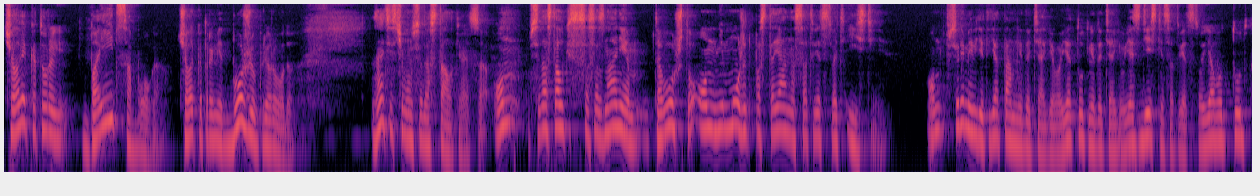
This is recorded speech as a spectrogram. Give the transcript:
Человек, который боится Бога, человек, который имеет Божью природу, знаете, с чем он всегда сталкивается? Он всегда сталкивается с осознанием того, что он не может постоянно соответствовать истине. Он все время видит, я там не дотягиваю, я тут не дотягиваю, я здесь не соответствую, я вот тут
